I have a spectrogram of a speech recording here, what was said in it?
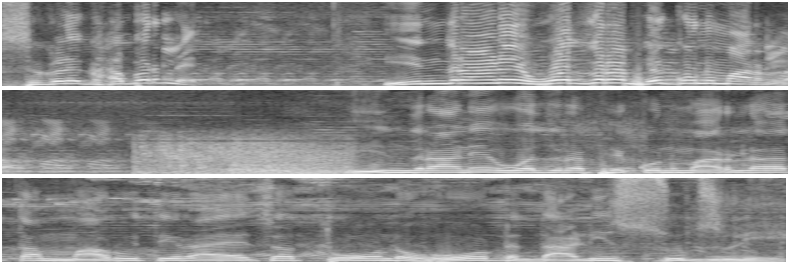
सगळे घाबरले. इंद्राने वज्र फेकून मारलं. इंद्राने वज्र फेकून मारलं तर मारुती रायाचं तोंड होट दाढी सुजली.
